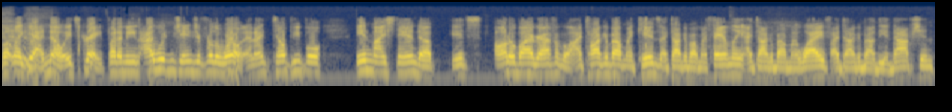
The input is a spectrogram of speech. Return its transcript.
But like, yeah, no, it's great. But I mean, I wouldn't change it for the world. And I tell people in my stand up, it's autobiographical. I talk about my kids, I talk about my family, I talk about my wife, I talk about the adoption,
